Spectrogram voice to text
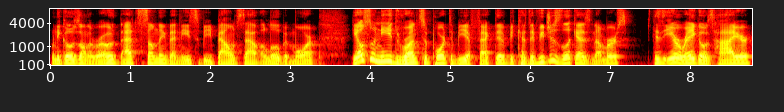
when he goes on the road? That's something that needs to be balanced out a little bit more. He also needs run support to be effective because if you just look at his numbers, his ERA goes higher,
